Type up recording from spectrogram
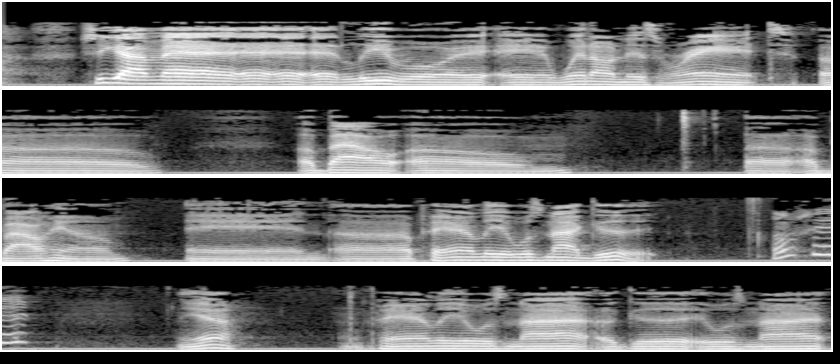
she got mad at, at, Leroy and went on this rant uh, about um, uh, about him, and uh, apparently it was not good. Oh shit! Yeah, apparently it was not a good. It was not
